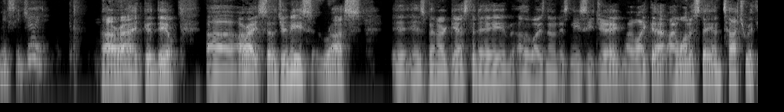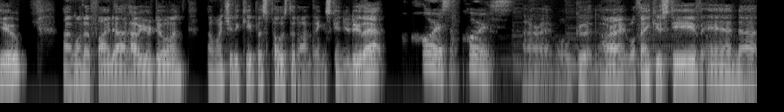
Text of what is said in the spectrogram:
Nisi J. All right, good deal. Uh, all right, so Janise Russ has been our guest today, otherwise known as Nisi J. I like that. I want to stay in touch with you. I want to find out how you're doing. I want you to keep us posted on things. Can you do that? Of course, of course. All right. Well, good. All right. Well, thank you, Steve. And uh,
